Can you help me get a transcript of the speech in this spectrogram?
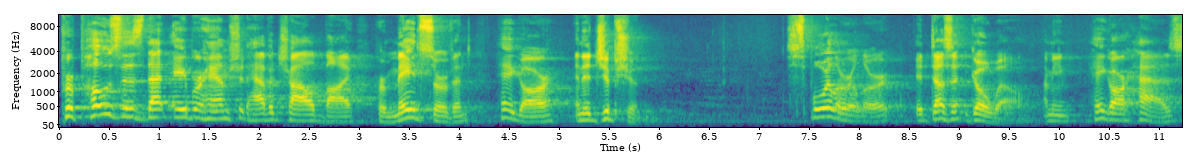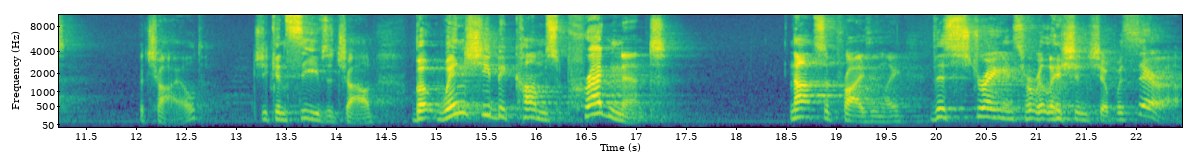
proposes that Abraham should have a child by her maidservant, Hagar, an Egyptian. Spoiler alert, it doesn't go well. I mean, Hagar has a child, she conceives a child, but when she becomes pregnant, not surprisingly, this strains her relationship with Sarah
